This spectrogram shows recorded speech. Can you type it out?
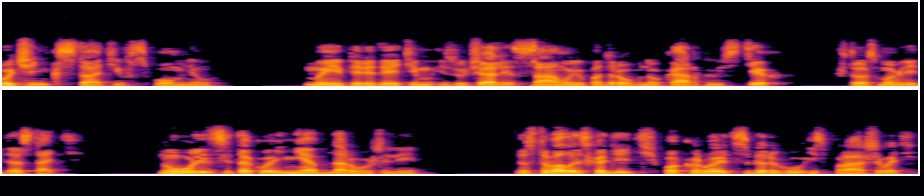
Очень кстати вспомнил. Мы перед этим изучали самую подробную карту из тех, что смогли достать. Но улицы такой не обнаружили. Оставалось ходить по Кройцбергу и спрашивать.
